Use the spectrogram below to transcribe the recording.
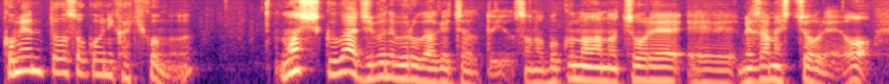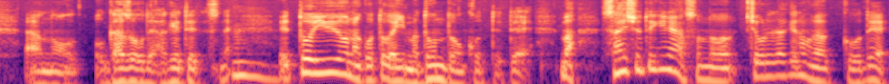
コメントをそこに書き込むもしくは自分でブログ上げちゃうというその僕のあの朝礼、えー目覚まし朝礼をあの画像で上げてですね、うんえというようなことが今どんどん起こってて、まあ、最終的にはその朝礼だけの学校で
